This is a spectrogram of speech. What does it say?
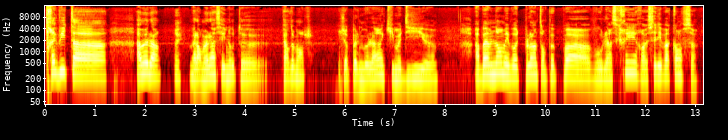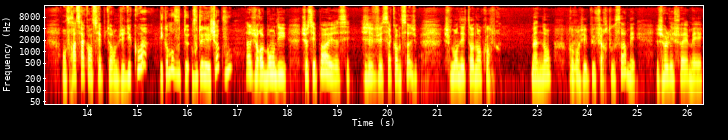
très vite à, à Melun. alors Melun, c'est une autre euh, paire de manches. J'appelle Melun qui me dit euh, Ah ben non, mais votre plainte, on ne peut pas vous l'inscrire, c'est les vacances. On fera ça qu'en septembre. J'ai dit quoi? Et comment vous, vous tenez les chocs, vous? Ah, Je rebondis. Je sais pas, j'ai fait ça comme ça. Je, m'en étonne encore maintenant comment j'ai pu faire tout ça, mais je l'ai fait, mais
